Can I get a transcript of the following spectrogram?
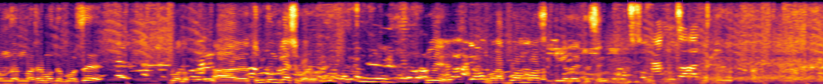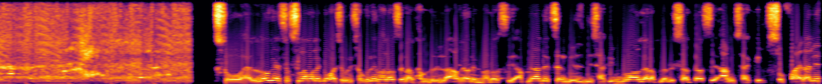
রমজান মাসের মধ্যে পড়ছে বলো আর তুমি কোন ক্লাসে পড়ো? টুয়ে তোমার আব্বু আম্মু আছে? দিকে যাইতেছি। সো হ্যালো গাইস আসসালামু আলাইকুম। আশা করি সকলেই ভালো আছেন। আলহামদুলিল্লাহ আমি অনেক ভালো আছি। আপনারা দেখছেন বেজবি সাকিব ব্লগ আর আপনাদের সাথে আছে আমি সাকিব সো ফাইনালি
